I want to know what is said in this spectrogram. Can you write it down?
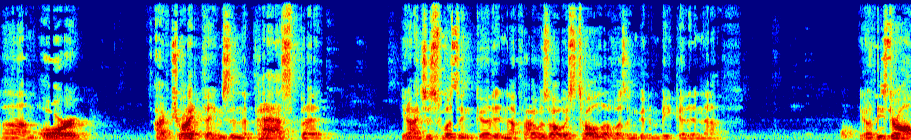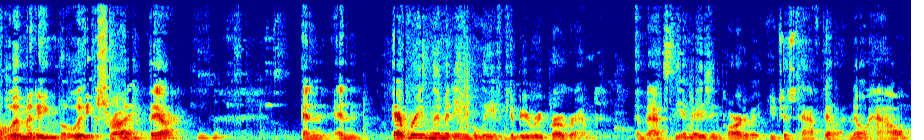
um, or I've tried things in the past, but you know, I just wasn't good enough. I was always told I wasn't going to be good enough. You know, these are all limiting beliefs, right? They are. And and every limiting belief can be reprogrammed. And that's the amazing part of it. You just have to know how.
